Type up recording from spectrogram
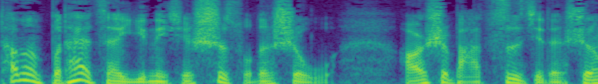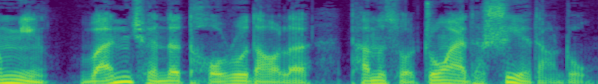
他们不太在意那些世俗的事物，而是把自己的生命完全的投入到了他们所钟爱的事业当中。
